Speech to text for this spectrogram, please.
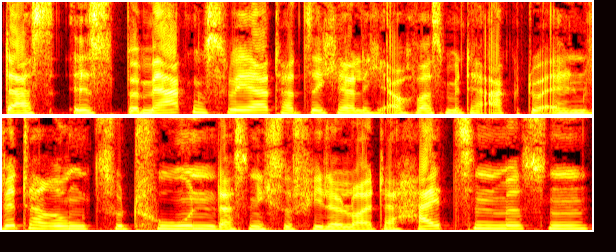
Das ist bemerkenswert, hat sicherlich auch was mit der aktuellen Witterung zu tun, dass nicht so viele Leute heizen müssen.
